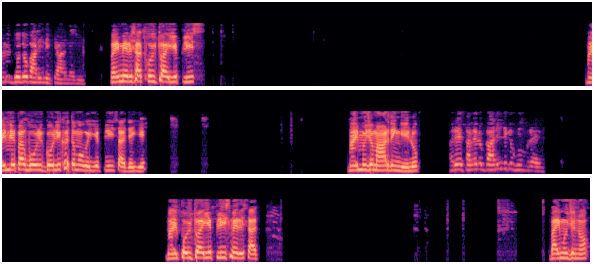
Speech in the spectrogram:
अरे दो दो गाड़ी लेके आ रहे हैं भाई मेरे साथ कोई तो आई है प्लीज़ भाई मेरे पास गोली गोली खत्म हो गई है प्लीज़ आ जाइए। भाई मुझे मार देंगे ये लोग। अरे साले लोग गाड़ी लेके घूम रहे हैं। भाई कोई तो आइए प्लीज़ मेरे साथ। भाई मुझे नॉक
